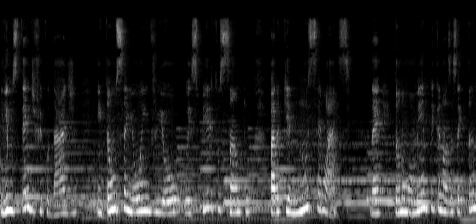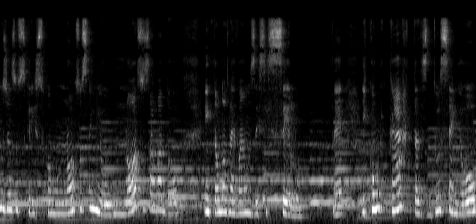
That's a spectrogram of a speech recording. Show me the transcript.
iríamos ter dificuldade. Então o Senhor enviou o Espírito Santo para que nos selasse. Né? Então, no momento em que nós aceitamos Jesus Cristo como nosso Senhor, nosso Salvador, então nós levamos esse selo. Né? E como cartas do Senhor,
